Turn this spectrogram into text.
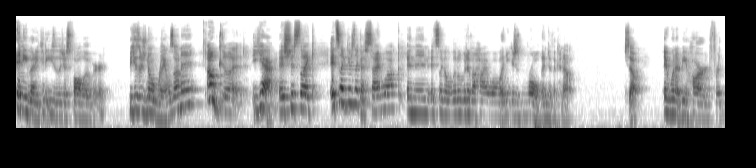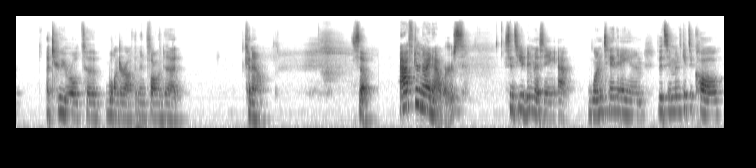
anybody could easily just fall over because there's no rails on it. Oh, good. Yeah, it's just like it's like there's like a sidewalk and then it's like a little bit of a high wall and you can just roll into the canal. So it wouldn't be hard for a two year old to wander off and then fall into that canal. So after nine hours, since he had been missing at 1.10 a.m., Fitzsimmons gets a call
